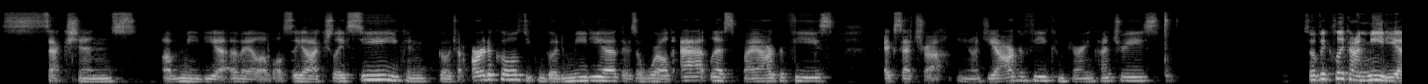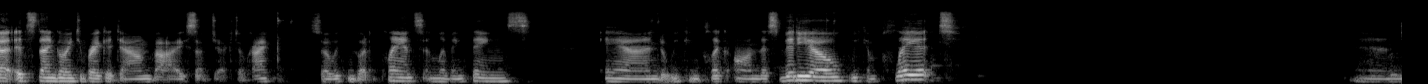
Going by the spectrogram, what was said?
sections of media available. So you'll actually see, you can go to articles, you can go to media, there's a world atlas, biographies, etc. You know, geography, comparing countries. So if we click on media, it's then going to break it down by subject, okay? So we can go to plants and living things, And we can click on this video, we can play it. And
